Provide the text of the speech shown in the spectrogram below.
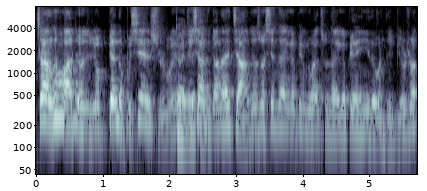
这样的话就就变得不现实嘛。因为就像你刚才讲，就是说现在一个病毒还存在一个变异的问题，比如说。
